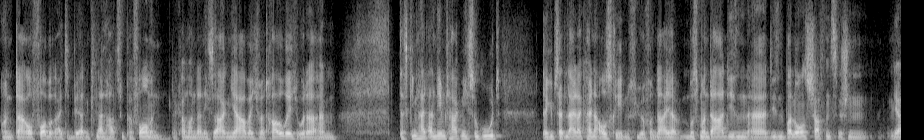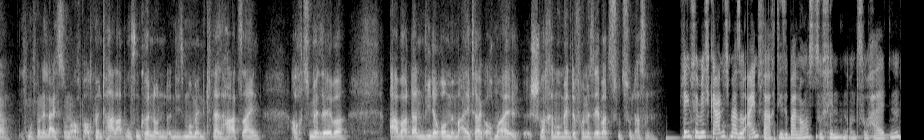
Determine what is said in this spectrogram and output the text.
und darauf vorbereitet werden, knallhart zu performen. Da kann man da nicht sagen, ja, aber ich war traurig oder ähm, das ging halt an dem Tag nicht so gut. Da gibt es halt leider keine Ausreden für. Von daher muss man da diesen, äh, diesen Balance schaffen zwischen, ja, ich muss meine Leistung auch, auch mental abrufen können und in diesem Moment knallhart sein, auch zu mir selber. Aber dann wiederum im Alltag auch mal schwache Momente von mir selber zuzulassen. Klingt für mich gar nicht mal so einfach, diese Balance zu finden und zu halten.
